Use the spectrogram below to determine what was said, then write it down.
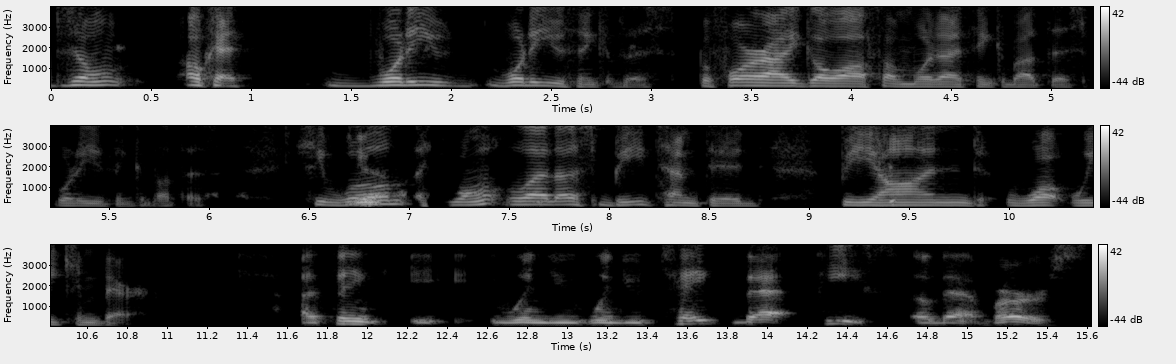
don't okay what do you what do you think of this? Before i go off on what i think about this what do you think about this? He will yeah. he won't let us be tempted beyond what we can bear. I think when you when you take that piece of that verse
